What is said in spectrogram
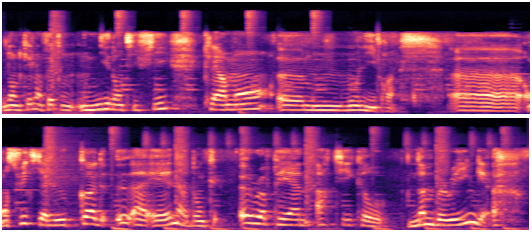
dans lequel en fait on, identifie clairement mon, livre. ensuite, il y a le code EAN, donc European Article Numbering.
